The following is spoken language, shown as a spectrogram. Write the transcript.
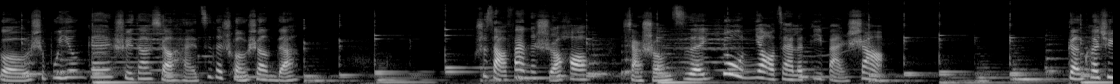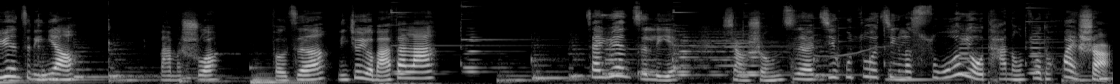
狗是不应该睡到小孩子的床上的。”吃早饭的时候，小绳子又尿在了地板上。赶快去院子里尿，妈妈说，否则你就有麻烦啦。在院子里，小绳子几乎做尽了所有他能做的坏事儿。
